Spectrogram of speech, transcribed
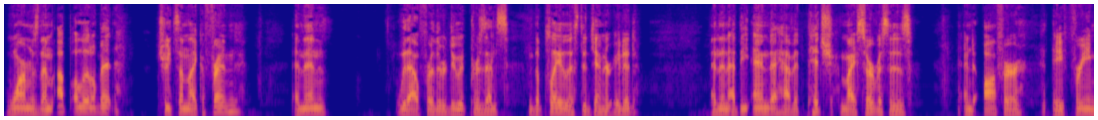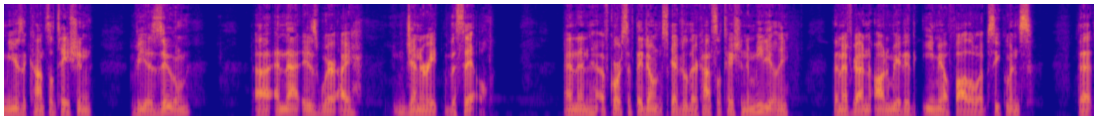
warms them up a little bit, treats them like a friend, and then without further ado, it presents the playlist it generated. And then at the end, I have it pitch my services and offer a free music consultation via Zoom. Uh, and that is where I generate the sale. And then, of course, if they don't schedule their consultation immediately, then I've got an automated email follow up sequence that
